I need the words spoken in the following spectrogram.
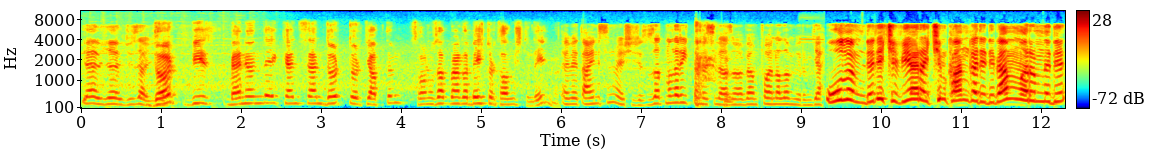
Gel gel güzel güzel. 4-1 ben öndeyken sen 4-4 yaptın. Son uzatmalarda 5-4 almıştın değil mi? Evet aynısını mı yaşayacağız? Uzatmalara gitmemesi lazım ama ben puan alamıyorum gel. Oğlum dedi ki Vieira kim kanka dedi ben varım dedi.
